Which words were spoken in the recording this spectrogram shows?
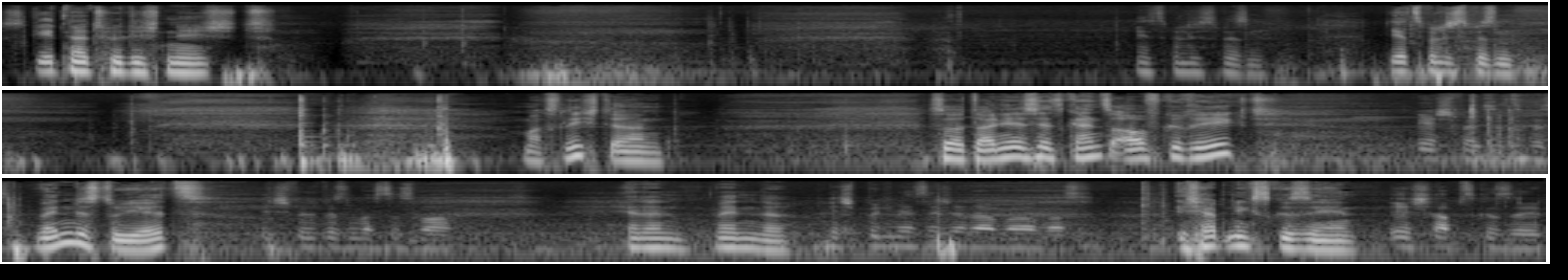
Es geht natürlich nicht. jetzt will ich es wissen. Jetzt will ich es wissen. Mach's Licht an. So, Daniel ist jetzt ganz aufgeregt. Ich will es jetzt wissen. Wendest du jetzt? Ich will wissen, was das war. Ja, dann wende. Ich bin mir sicher, da war was. Ich habe nichts gesehen. Ich hab's gesehen.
